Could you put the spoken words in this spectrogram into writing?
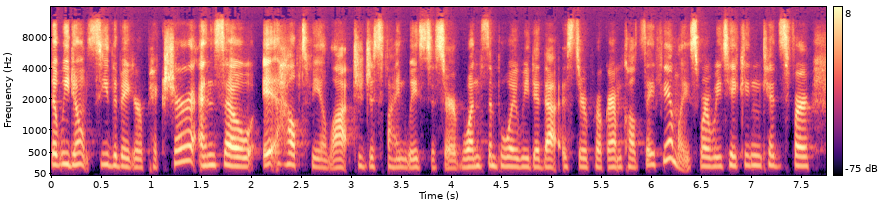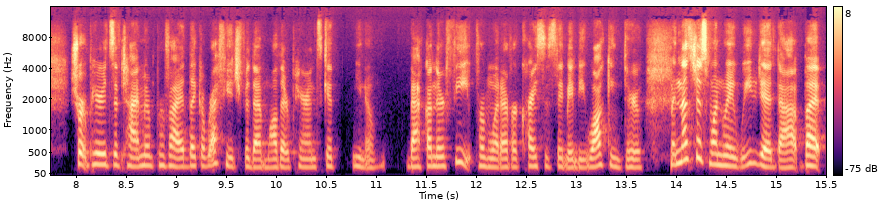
that we don't see the bigger picture. And so it helped me a lot to just find ways to serve. One simple way we did that is through a program called Safe Families, where we take in kids for short periods of time and provide like a refuge for them while their parents get, you know, back on their feet from whatever crisis they may be walking through. And that's just one way we did that. But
